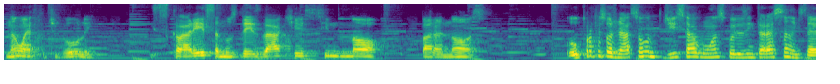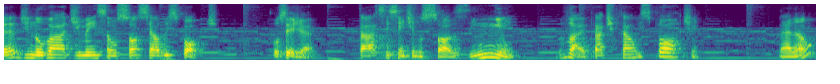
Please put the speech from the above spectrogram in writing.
Não é futebol? Esclareça, nos desate esse nó para nós o professor Jadson disse algumas coisas interessantes, né? De novo, a dimensão social do esporte. Ou seja, tá se sentindo sozinho, vai praticar um esporte. Não é não?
